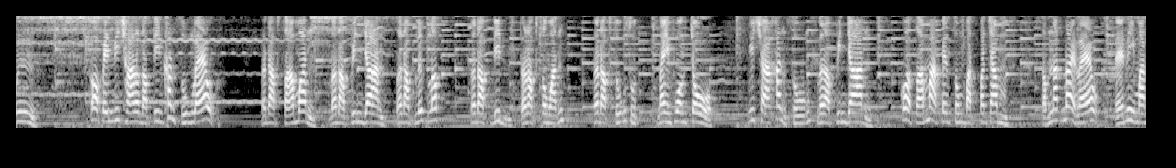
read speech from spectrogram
มือ ก็เป็นวิชาระดับดินขั้นสูงแล้ว ระดับสามัญระดับวิญญาณ ระดับลึกลับ ระดับดิน ระดับสวรรค์ ระดับสูงสุดในห่วงโจ วิชาขั้นสูง ระดับวิญญาณ ก็สามารถเป็นสมบัติประจำสำนักได้แล้ว แต่นี่มัน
